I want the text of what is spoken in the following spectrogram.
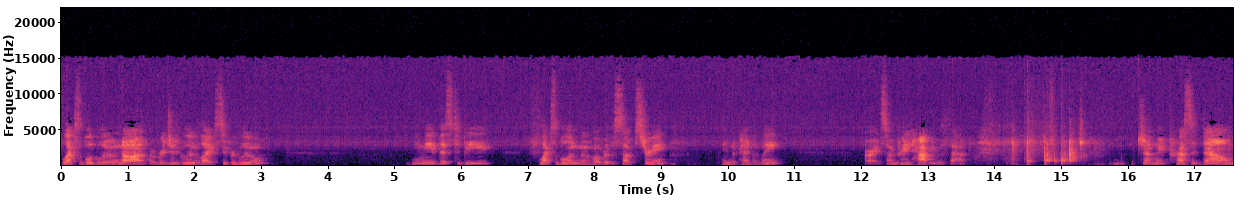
flexible glue, not a rigid glue like super glue. You need this to be flexible and move over the substrate independently. All right, so I'm pretty happy with that. Gently press it down.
